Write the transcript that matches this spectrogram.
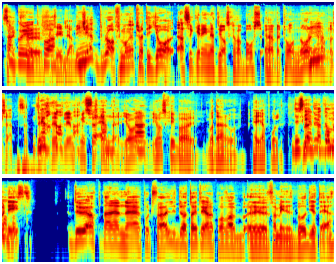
som Tack går för ut på... förtydligandet. Ja, bra, för många tror att det är jag, alltså grejen är att jag ska vara boss över tonåringarna på sätt. Så att det, det blir ett missförstånd där. Jag, ja. jag ska ju bara vara där och heja på lite. Du ska Men hjälpa du dem kommer dit, bossa. du öppnar en eh, portfölj, du har tagit reda på vad eh, familjens budget är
